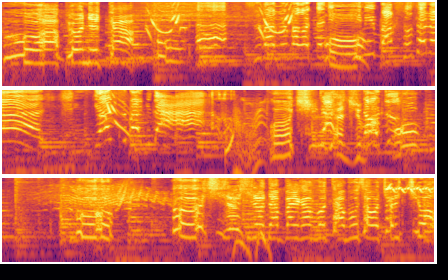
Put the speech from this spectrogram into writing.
우와 변했다 아, 먹었더니 어? 힘이 막 어 자, 너도. 어? 어, 어 싫어 싫어. 나 빨간 거 다 무서워. 저리 치워.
